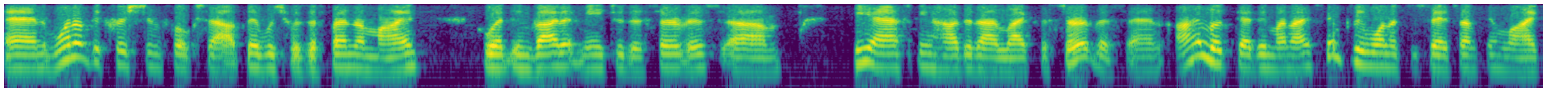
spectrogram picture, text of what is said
And one of the Christian folks out there, which was a friend of mine, who had invited me to the service, um, he asked me how did I like the service, and I looked at him and I simply wanted to say something like,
